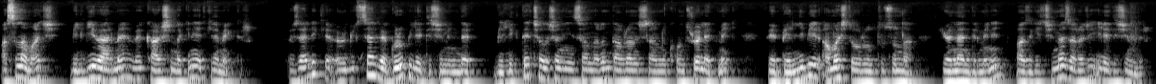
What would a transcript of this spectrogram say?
asıl amaç bilgi verme ve karşındakini etkilemektir. Özellikle örgütsel ve grup iletişiminde birlikte çalışan insanların davranışlarını kontrol etmek ve belli bir amaç doğrultusunda yönlendirmenin vazgeçilmez aracı iletişimdir.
